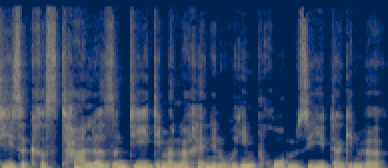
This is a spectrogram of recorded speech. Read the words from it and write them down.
diese Kristalle sind die, die man nachher in den Urinproben sieht. Da gehen wir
